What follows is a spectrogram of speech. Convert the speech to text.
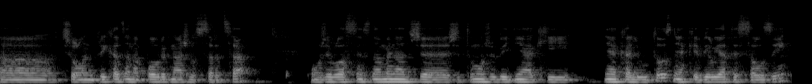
uh, čo len prichádza na povrch nášho srdca, môže vlastne znamenať, že, že to môže byť nejaký, nejaká ľútosť, nejaké vyliaté slzy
